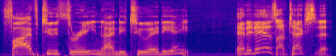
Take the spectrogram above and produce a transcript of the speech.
523 9288. And it is. I've texted it.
